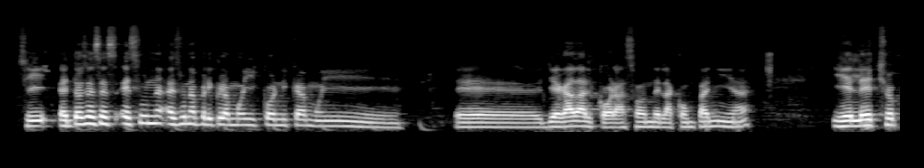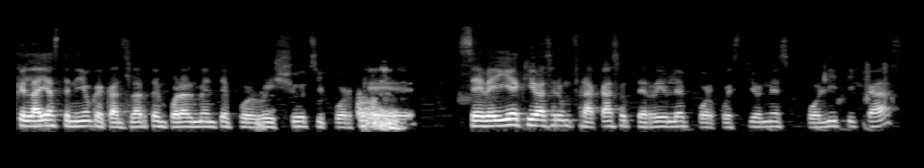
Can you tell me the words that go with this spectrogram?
Sí, entonces es, es una, es una película muy icónica, muy eh, llegada al corazón de la compañía. Y el hecho que la hayas tenido que cancelar temporalmente por reshoots y porque se veía que iba a ser un fracaso terrible por cuestiones políticas,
